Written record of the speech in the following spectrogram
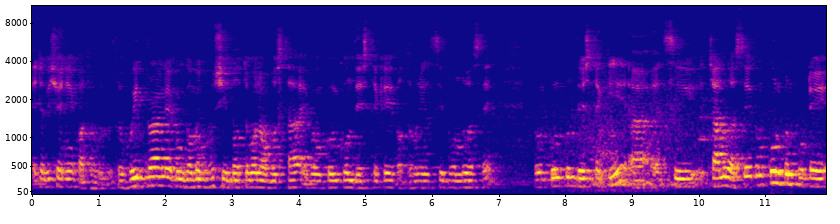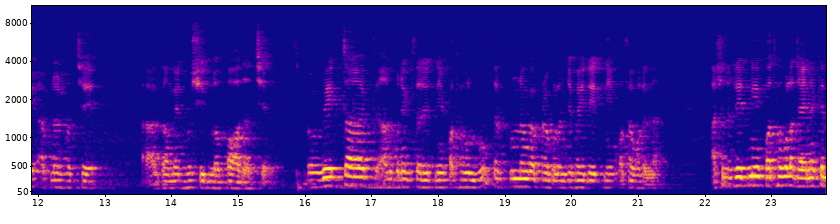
এটা বিষয় নিয়ে কথা বলব। তো হুইট ব্রান এবং গমের ভুসি বর্তমান অবস্থা এবং কোন কোন দেশ থেকে বর্তমানে এলসি বন্ধ আছে এবং কোন কোন দেশ থেকে এলসি চালু আছে এবং কোন কোন পোর্টে আপনার হচ্ছে গমের ভুসিগুলো পাওয়া যাচ্ছে। এবং রেটটা একটা রেট নিয়ে কথা বলব। তার পূর্ণাঙ্গ আপনারা বলেন যে, ভাই রেট নিয়ে কথা বলেন না। আসলে রেট নিয়ে কথা বলা যায় না কেন?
